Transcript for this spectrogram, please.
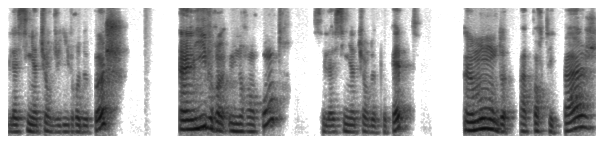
la signature du livre de poche, un livre, une rencontre, c'est la signature de Pocket. Un monde à portée de page,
